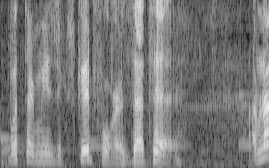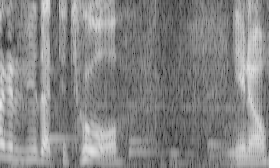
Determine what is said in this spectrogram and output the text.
what their music's good for, is that's it. I'm not going to do that to Tool, you know.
